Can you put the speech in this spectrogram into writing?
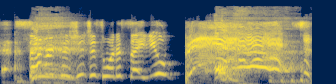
god Summer, because you just want to say, you bitch.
